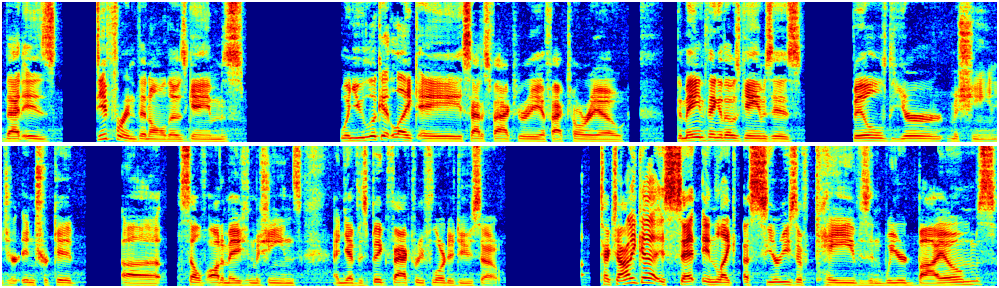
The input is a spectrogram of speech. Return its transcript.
that is different than all those games, when you look at like a Satisfactory, a Factorio, the main thing of those games is build your machines, your intricate uh, self automation machines, and you have this big factory floor to do so. Techtonica is set in like a series of caves and weird biomes.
